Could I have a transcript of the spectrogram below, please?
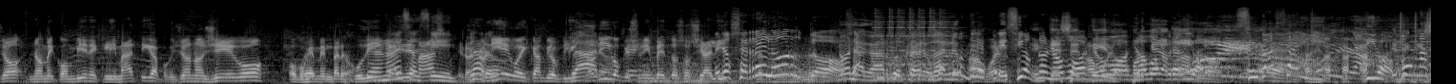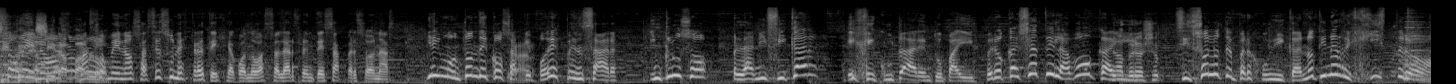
yo no me conviene climática porque yo no llego o porque me perjudica no y demás. así. Pero Claro. no niego el cambio climático. Claro. No digo que es un invento socialista. Pero cerré el orto. No negarlo, tipo, claro, darle- perdón de Ah, la bueno. expresión. ¿En No, no vos, no vos, ¿Por no vos, pero digo, si vas ahí, digo, ¿Qué le vos más o menos, más o menos haces una estrategia cuando vas a hablar frente a esas personas. Y hay un montón de cosas Claro. que podés pensar, incluso planificar, ejecutar en tu país. Pero callate la boca No, y pero yo- si solo te perjudica, no tiene registro.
